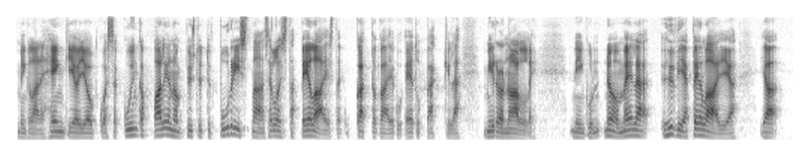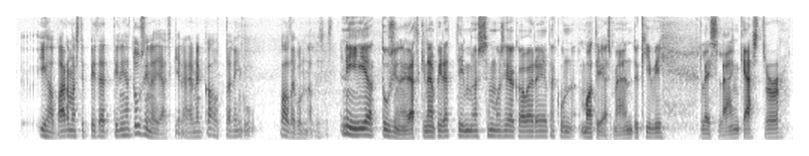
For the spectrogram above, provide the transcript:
minkälainen henki on joukkueessa, kuinka paljon on pystytty puristamaan sellaisista pelaajista, kun kattokaa joku Eetu Päkkilä, Miro Nalli, niin kun ne on meillä hyviä pelaajia, ja ihan varmasti pidettiin ihan tusina jätkinä ennen kautta niin kuin valtakunnallisesti. Niin, ja tusina jätkinä pidettiin myös semmoisia kavereita kuin Matias Mäntykivi, Les Lancaster –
